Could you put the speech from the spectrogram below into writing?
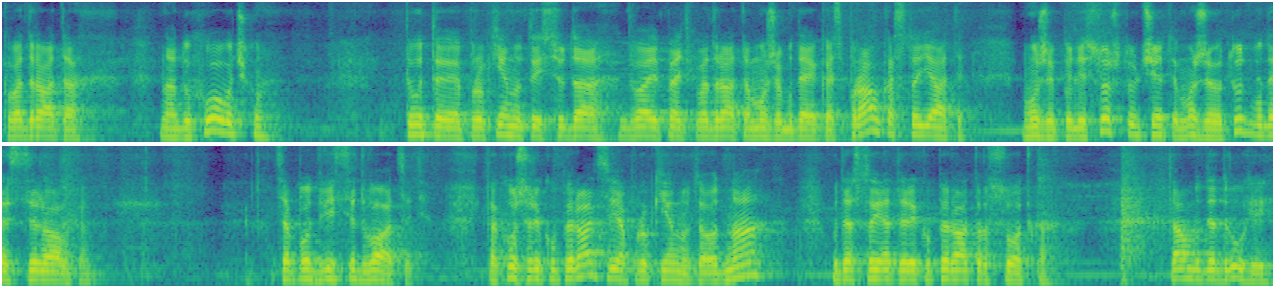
квадрата на духовочку. Тут е, прокинути сюди 2,5 квадрата, може буде якась правка стояти, може пилісос включити, може отут буде стиралка. Це по 220. Також рекуперація прокинута одна. Буде стояти рекуператор сотка. Там буде другий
